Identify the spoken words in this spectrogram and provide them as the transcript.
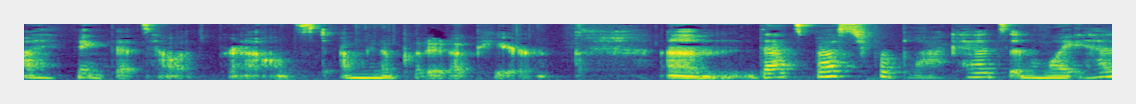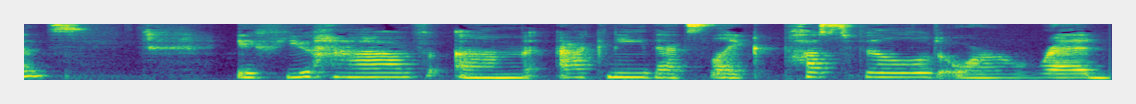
I think that's how it's pronounced. I'm going to put it up here. Um, that's best for blackheads and whiteheads. If you have um, acne that's like pus filled or red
